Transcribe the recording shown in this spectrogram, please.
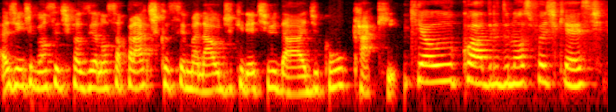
a gente gosta de fazer a nossa prática semanal de criatividade com o CAC. Que é o quadro do nosso podcast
